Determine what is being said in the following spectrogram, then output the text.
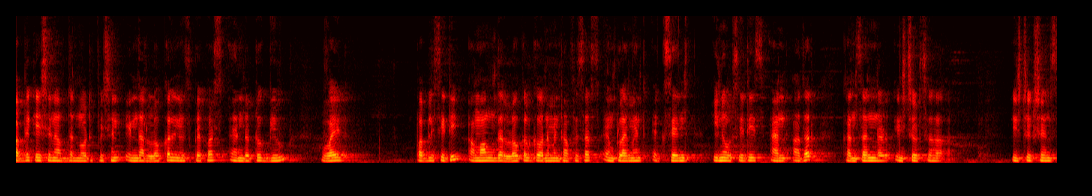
publication of the notification in the local newspapers and to give wide publicity among the local government officers, employment exchange, universities, and other concerned institutes institutions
